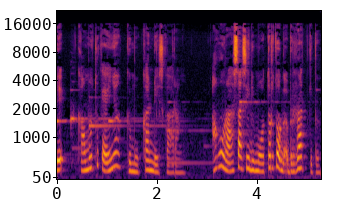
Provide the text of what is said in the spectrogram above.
dek kamu tuh kayaknya gemukan deh sekarang. Aku ngerasa sih di motor tuh agak berat gitu.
